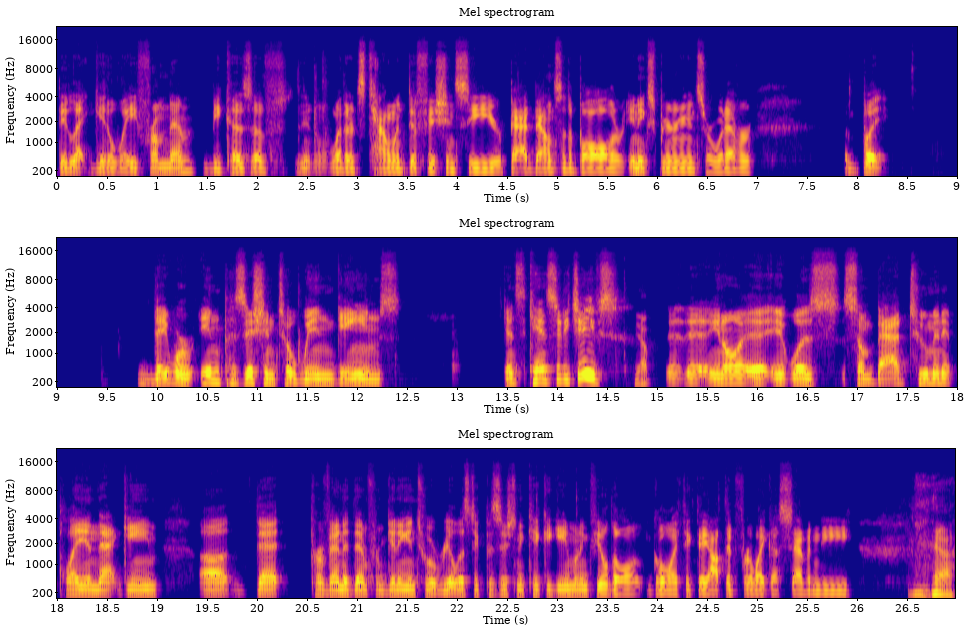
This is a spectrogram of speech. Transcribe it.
they let get away from them because of you know, whether it's talent deficiency or bad bounce of the ball or inexperience or whatever. But they were in position to win games against the Kansas City Chiefs. Yep. You know, it was some bad two minute play in that game uh, that prevented them from getting into a realistic position to kick a game winning field goal. I think they opted for like a 70 yeah.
